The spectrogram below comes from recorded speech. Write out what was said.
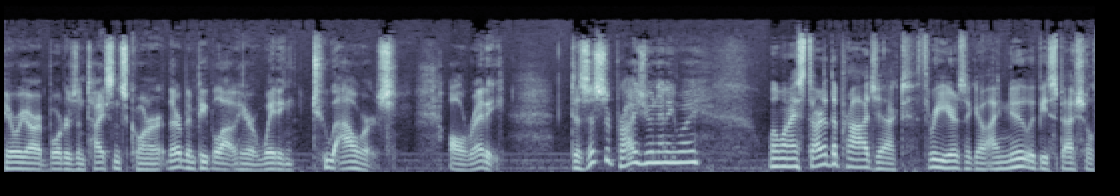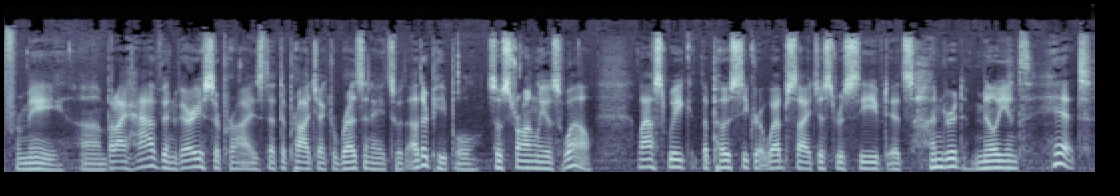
Here we are at Borders in Tyson's Corner. There have been people out here waiting two hours already. Does this surprise you in any way? Well, when I started the project three years ago, I knew it would be special for me, um, but I have been very surprised that the project resonates with other people so strongly as well. Last week, the Post Secret website just received its 100 millionth hit.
